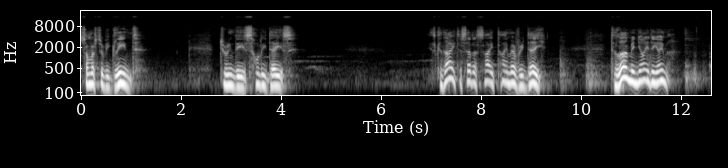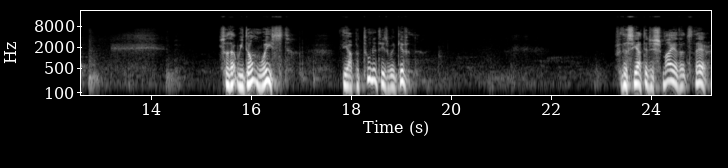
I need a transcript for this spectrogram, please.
so much to be gleaned during these holy days. It's kedai to set aside time every day to learn Minyan Yoma so that we don't waste the opportunities we're given for the siyata dishmaya that's there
